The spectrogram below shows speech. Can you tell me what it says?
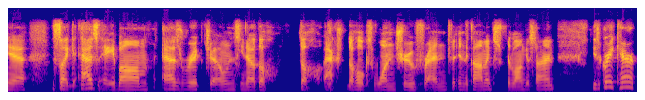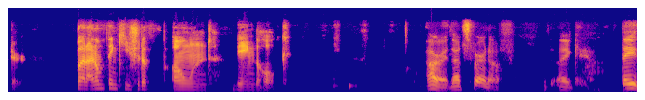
Yeah. It's like as A Bomb, as Rick Jones. You know the the act- the Hulk's one true friend in the comics for the longest time. He's a great character, but I don't think he should have owned being the Hulk. All right, that's fair enough. Like they,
